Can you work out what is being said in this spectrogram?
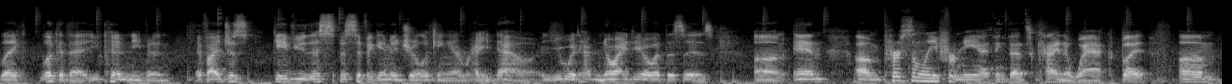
like, look at that. You couldn't even, if I just gave you this specific image you're looking at right now, you would have no idea what this is. Um, and um, personally, for me, I think that's kind of whack. But um,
